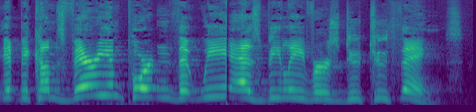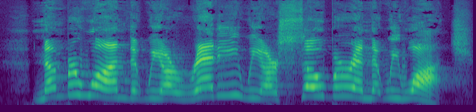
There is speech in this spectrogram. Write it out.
it becomes very important that we as believers do two things. Number one, that we are ready, we are sober, and that we watch.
